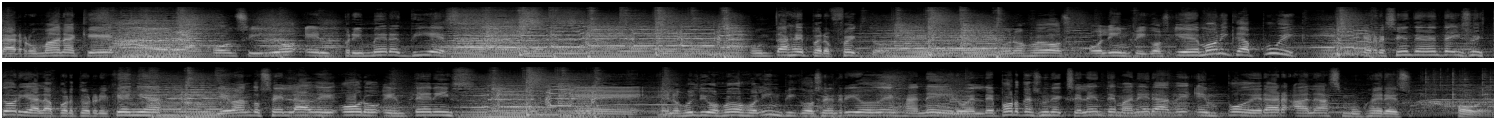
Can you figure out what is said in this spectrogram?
La rumana que consiguió el primer 10. Puntaje perfecto Juegos Olímpicos. Y de Mónica Puig, que recientemente hizo historia, la puertorriqueña, llevándose la de oro en tenis eh, en los últimos Juegos Olímpicos en Río de Janeiro. El deporte es una excelente manera de empoderar a las mujeres jóvenes.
